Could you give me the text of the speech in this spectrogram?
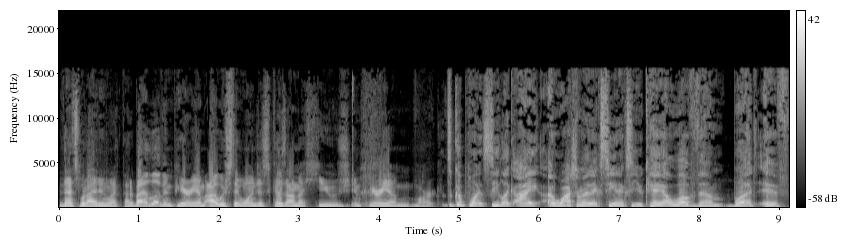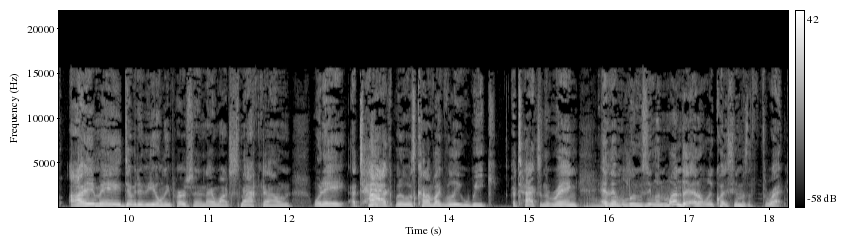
That's what I didn't like about it. But I love Imperium. I wish they won just because I'm a huge Imperium mark. It's a good point. See, like I, I watch them on NXT and NXT UK. I love them, but if I am a WWE only person and I watch SmackDown where they attack, but it was kind of like really weak attacks in the ring, and them losing on Monday, I don't really quite see them as a threat.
